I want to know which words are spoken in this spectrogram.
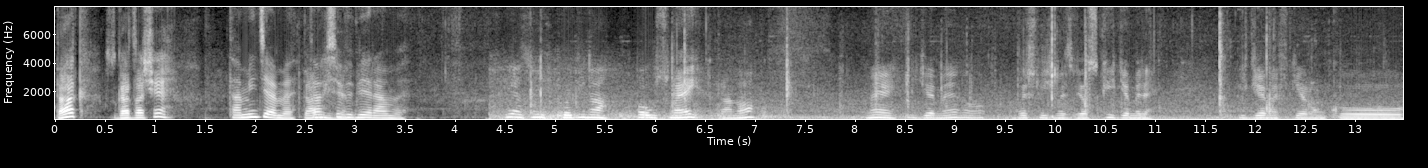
Tak? Zgadza się? Tam idziemy, Tam się idziemy. wybieramy. Jest już godzina po ósmej rano. My idziemy, no, wyszliśmy z wioski, idziemy, idziemy w kierunku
